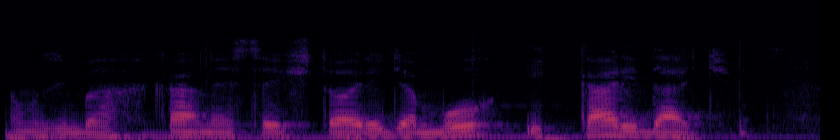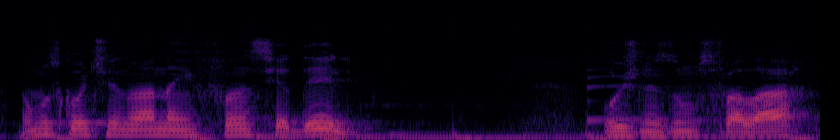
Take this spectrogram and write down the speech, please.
Vamos embarcar nessa história de amor e caridade. Vamos continuar na infância dele. Hoje nós vamos falar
